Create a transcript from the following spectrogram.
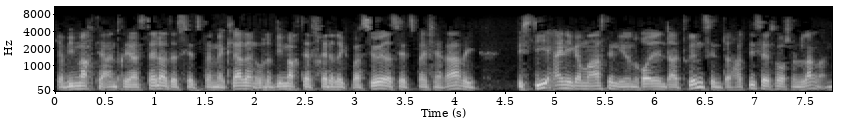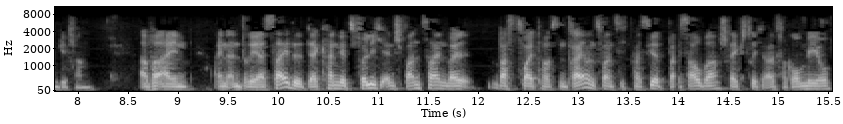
ja, wie macht der Andreas Stella das jetzt bei McLaren oder wie macht der Frederik Vasseur das jetzt bei Ferrari? Bis die einigermaßen in ihren Rollen da drin sind, da hat die Saison schon lang angefangen. Aber ein, ein Andreas Seidel, der kann jetzt völlig entspannt sein, weil was 2023 passiert bei Sauber, Schrägstrich Alfa Romeo,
